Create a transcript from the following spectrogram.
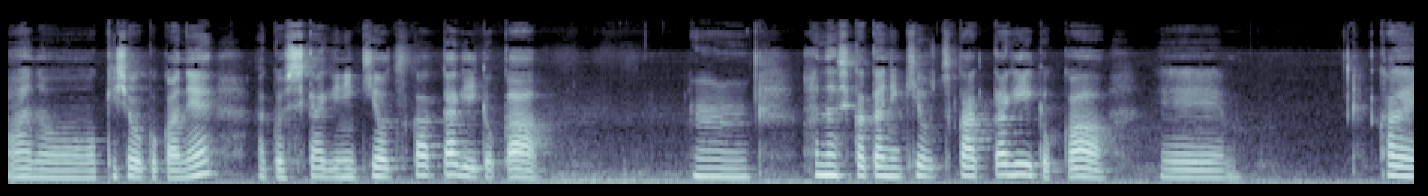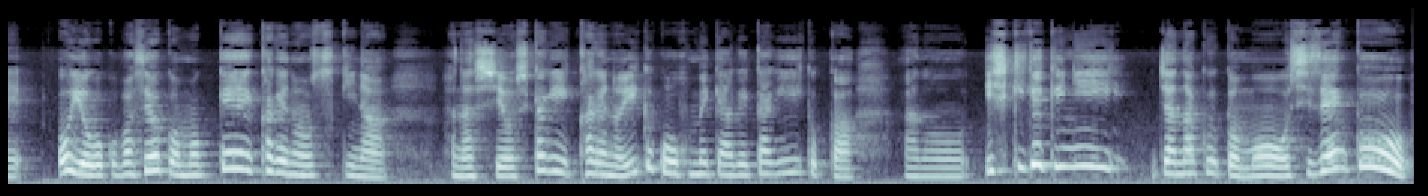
あの、化粧とかね、あと歯科技に気を使ったりとか、うん、話し方に気を使ったりとか、えー、彼を喜ばせようと思って、彼の好きな話をしたり、彼のいいとこを褒めてあげたりとか、あの、意識的にじゃなくとも、自然と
